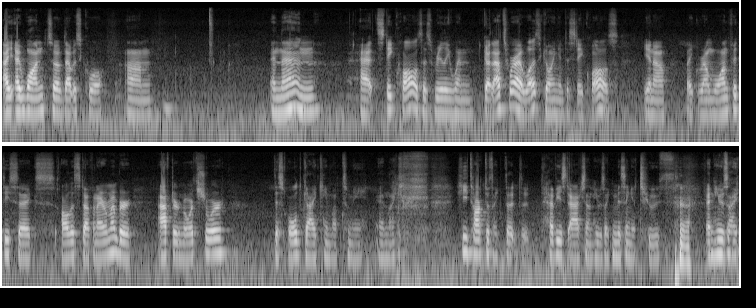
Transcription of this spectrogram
I, I won, so that was cool. Um, and then at state quals is really when go, that's where I was going into state quals, you know, like around 156, all this stuff. And I remember after North Shore, this old guy came up to me and like he talked with like the, the heaviest accent. He was like missing a tooth, and he was like,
